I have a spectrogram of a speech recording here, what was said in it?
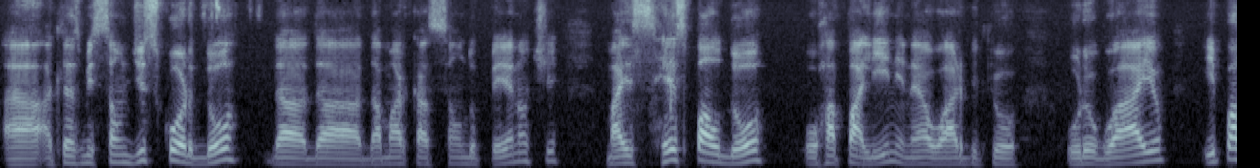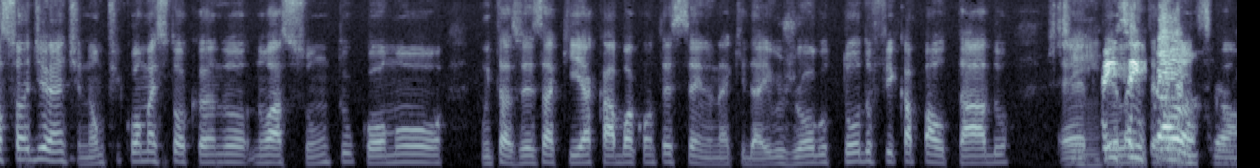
a, a transmissão discordou da, da, da, marcação do pênalti, mas respaldou o Rapalini, né, o árbitro uruguaio, e passou adiante. Não ficou mais tocando no assunto, como muitas vezes aqui acaba acontecendo, né? Que daí o jogo todo fica pautado é, pela intervenção.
